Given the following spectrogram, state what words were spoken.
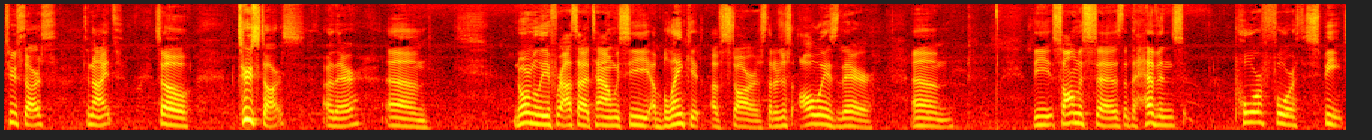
two stars tonight. So, two stars are there. Um, normally, if we're outside of town, we see a blanket of stars that are just always there. Um, the psalmist says that the heavens pour forth speech,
